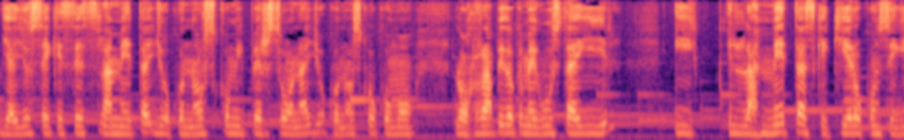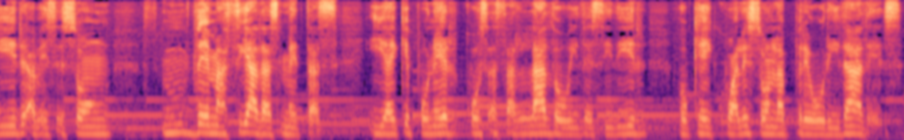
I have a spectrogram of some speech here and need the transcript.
ya yo sé que esa es la meta, yo conozco mi persona, yo conozco cómo lo rápido que me gusta ir y las metas que quiero conseguir a veces son demasiadas metas y hay que poner cosas al lado y decidir, ok, cuáles son las prioridades.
